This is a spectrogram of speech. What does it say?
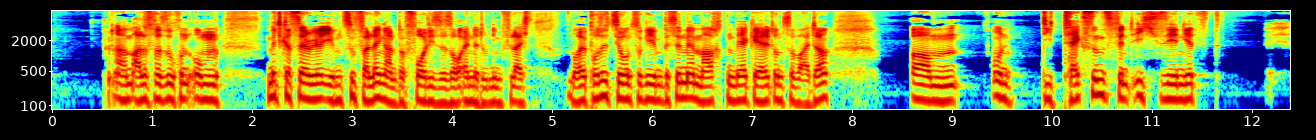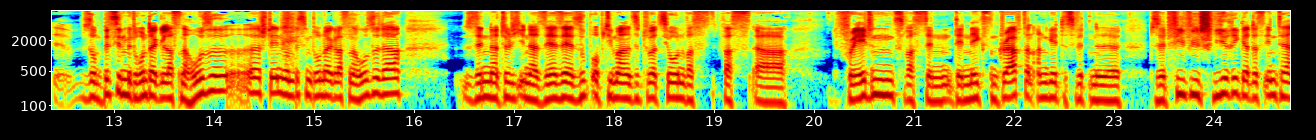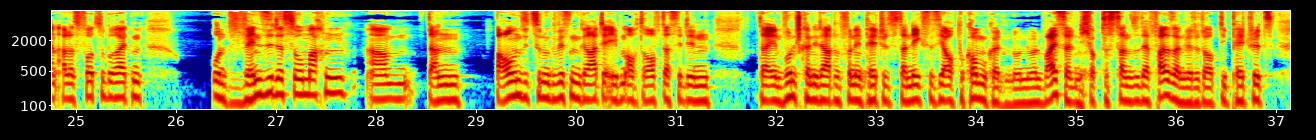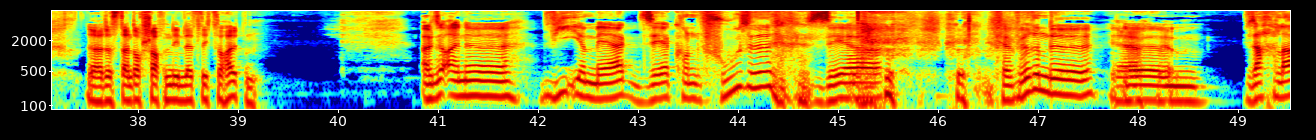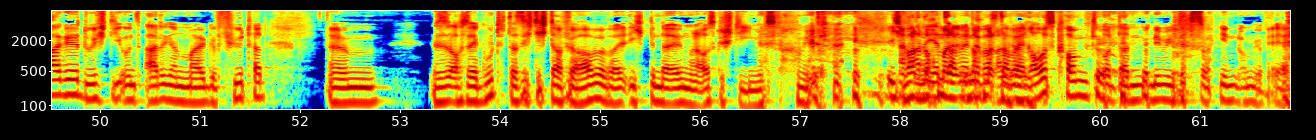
ähm, alles versuchen, um mit Casario eben zu verlängern, bevor die Saison endet und ihm vielleicht neue Positionen zu geben, bisschen mehr Macht, mehr Geld und so weiter. Ähm, und die Texans, finde ich, sehen jetzt äh, so ein bisschen mit runtergelassener Hose äh, stehen, so ein bisschen mit runtergelassener Hose da, sind natürlich in einer sehr, sehr suboptimalen Situation, was, was äh, Free Agents, was den, den nächsten Draft dann angeht. Das wird eine, das wird viel, viel schwieriger, das intern alles vorzubereiten. Und wenn sie das so machen, ähm, dann bauen sie zu einem gewissen Grad ja eben auch drauf, dass sie den, da ihren Wunschkandidaten von den Patriots dann nächstes Jahr auch bekommen könnten. Und man weiß halt nicht, ob das dann so der Fall sein wird oder ob die Patriots äh, das dann doch schaffen, den letztlich zu halten. Also eine, wie ihr merkt, sehr konfuse, sehr verwirrende ja, ähm, ja. Sachlage, durch die uns Adrian mal geführt hat. Ähm, es ist auch sehr gut, dass ich dich dafür habe, weil ich bin da irgendwann ausgestiegen. Das war mir ich warte jetzt mal, am Ende, was dabei anhören. rauskommt und dann nehme ich das so hin ungefähr.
